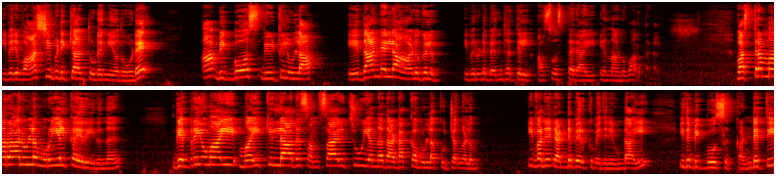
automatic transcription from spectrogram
ഇവർ വാശി പിടിക്കാൻ തുടങ്ങിയതോടെ ആ ബിഗ് ബോസ് വീട്ടിലുള്ള ഏതാണ്ടെല്ലാ ആളുകളും ഇവരുടെ ബന്ധത്തിൽ അസ്വസ്ഥരായി എന്നാണ് വാർത്തകൾ. വസ്ത്രം മാറാനുള്ള മുറിയിൽ കയറിയിരുന്ന് ഗബ്രിയുമായി മൈക്കില്ലാതെ സംസാരിച്ചു എന്നതടക്കമുള്ള കുറ്റങ്ങളും ഇവർ രണ്ടുപേർക്കുമെതിരെ ഉണ്ടായി. ഇത് ബിഗ് ബോസ് കണ്ടെത്തി.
